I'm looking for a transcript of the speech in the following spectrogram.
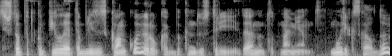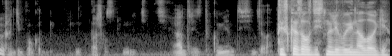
что подкупило это близость к Ванкуверу, как бы к индустрии, да, на тот момент. Мурик сказал, да, ради бога, пожалуйста, адрес, документы, все дела. Ты сказал, здесь нулевые налоги.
